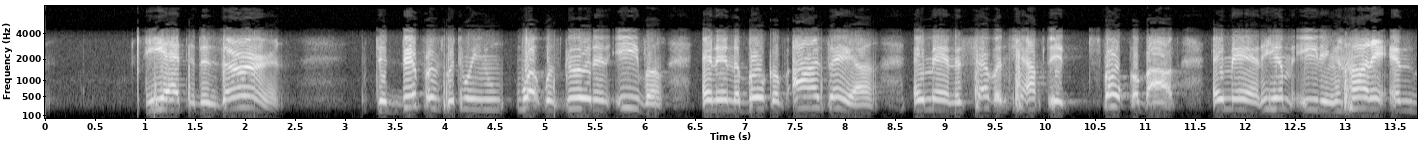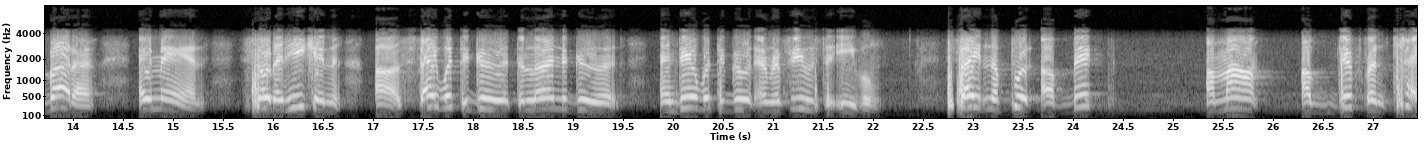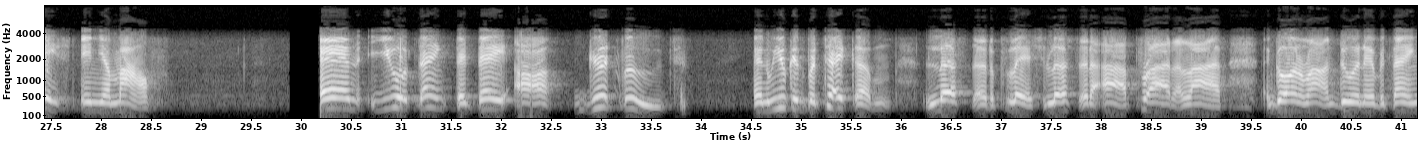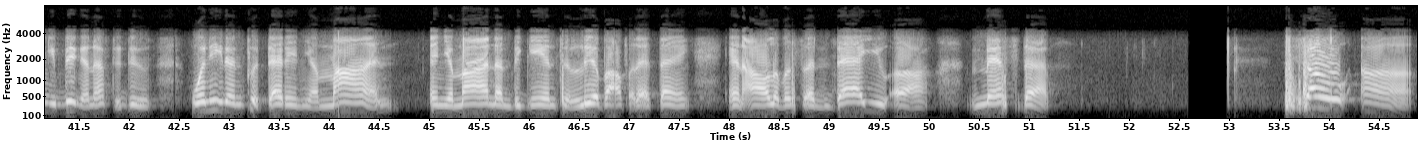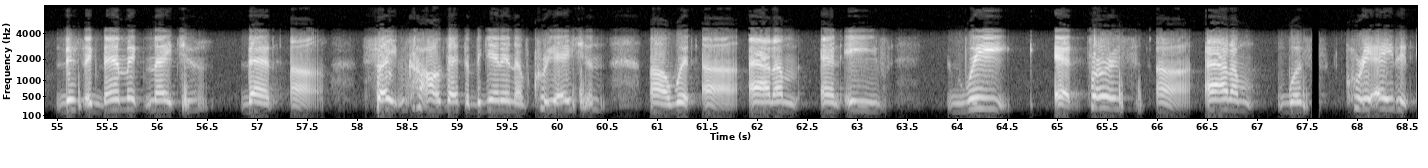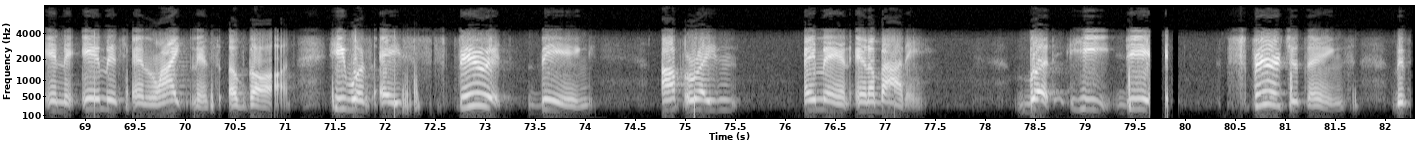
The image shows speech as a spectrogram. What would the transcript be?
He had to discern the difference between what was good and evil. And in the book of Isaiah, amen, the seventh chapter, it spoke about, amen, him eating honey and butter, amen, so that he can uh, stay with the good, to learn the good, and deal with the good and refuse the evil. Satan have put a big amount of different taste in your mouth and you will think that they are good foods, and you can partake of them. Lust of the flesh, lust of the eye, pride of life, and going around doing everything you're big enough to do. When he doesn't put that in your mind, and your mind doesn't begin to live off of that thing, and all of a sudden there you are messed up. So uh, this Adamic nature that uh, Satan caused at the beginning of creation uh, with uh, Adam and Eve, we at first uh, Adam was created in the image and likeness of God. He was a spirit being operating, amen, in a body. But he did spiritual things is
